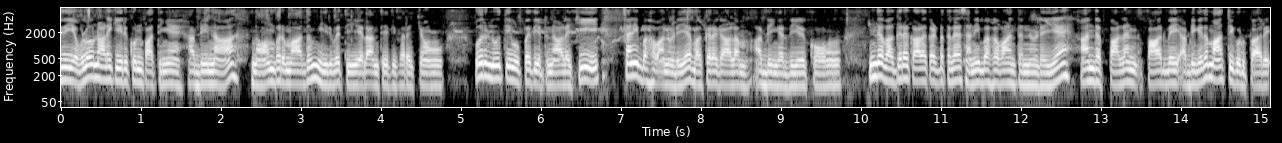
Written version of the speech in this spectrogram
இது எவ்வளோ நாளைக்கு இருக்குன்னு பார்த்தீங்க அப்படின்னா நவம்பர் மாதம் இருபத்தி ஏழாம் தேதி வரைக்கும் ஒரு நூற்றி முப்பத்தி எட்டு நாளைக்கு சனி பகவானுடைய வக்ர காலம் அப்படிங்கிறது இருக்கும். இந்த வக்ர காலகட்டத்தில் சனி பகவான் தன்னுடைய அந்த பலன் பார்வை அப்படிங்கிறத மாற்றி கொடுப்பாரு.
